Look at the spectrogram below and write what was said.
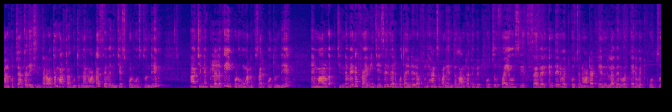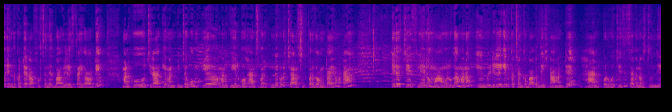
మనకు చంక తీసిన తర్వాత మనకు తగ్గుతుంది అనమాట సెవెన్ ఇంచెస్ పొడవు వస్తుంది. ఆ చిన్నపిల్లలకి ఈ పొడవు మనకు సరిపోతుంది. మామూలుగా చిన్నవైనా ఫైవ్ ఇంచెస్ అయినా సరిపోతాయండి? రఫుల్ హ్యాండ్స్ మనం ఎంత కావాలంటే అంత పెట్టుకోవచ్చు. ఫైవ్ సిక్స్ సెవెన్ ఎంతైనా పెట్టుకోవచ్చు అనమాట టెన్ లెవెన్ వరకైనా పెట్టుకోవచ్చు. ఎందుకంటే రఫుల్స్ అనేది బాగా లేస్తాయి కాబట్టి మనకు చిరాగ్యం అనిపించవు. మనకు ఎల్బో హ్యాండ్స్ వరకు ఉన్నాయి కూడా చాలా సూపర్గా ఉంటాయి అనమాట ఇది వచ్చేసి నేను మామూలుగా మనం ఈ మిడిల్ గినక చంక భాగం తీసినామంటే హ్యాండ్ పొడవు వచ్చేసి సెవెన్ వస్తుంది.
